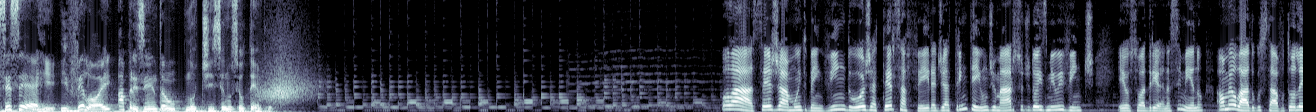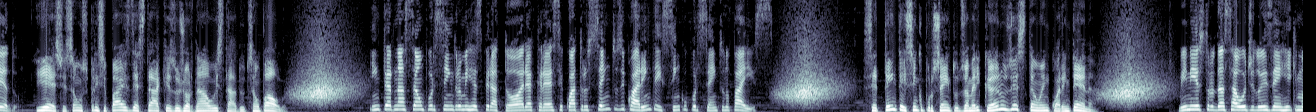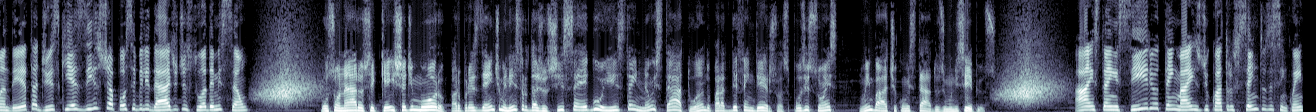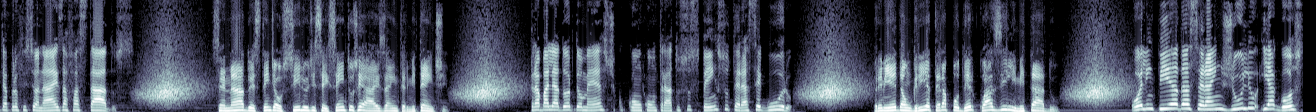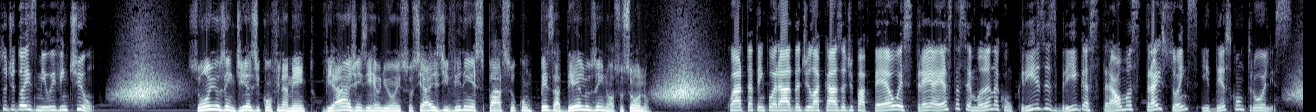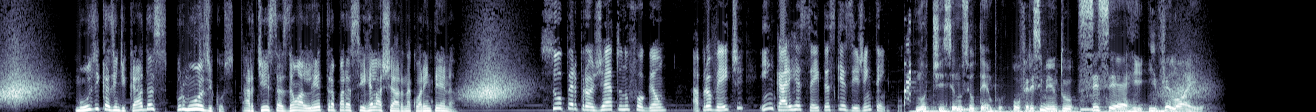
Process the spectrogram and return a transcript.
CCR e Veloy apresentam Notícia no seu tempo. Olá, seja muito bem-vindo. Hoje é terça-feira, dia 31 de março de 2020. Eu sou Adriana Simino, ao meu lado Gustavo Toledo. E estes são os principais destaques do jornal Estado de São Paulo. Internação por síndrome respiratória cresce 445% no país. 75% dos americanos estão em quarentena. Ministro da Saúde Luiz Henrique Mandetta diz que existe a possibilidade de sua demissão. Bolsonaro se queixa de Moro. Para o presidente, o ministro da Justiça é egoísta e não está atuando para defender suas posições no embate com estados e municípios. Einstein e Sírio têm mais de 450 profissionais afastados. Senado estende auxílio de 600 reais a intermitente. Trabalhador doméstico com contrato suspenso terá seguro. Premier da Hungria terá poder quase ilimitado. Olimpíada será em julho e agosto de 2021. Sonhos em dias de confinamento, viagens e reuniões sociais dividem espaço com pesadelos em nosso sono. Quarta temporada de La Casa de Papel estreia esta semana com crises, brigas, traumas, traições e descontroles. Músicas indicadas por músicos. Artistas dão a letra para se relaxar na quarentena. Super projeto no fogão. Aproveite e encare receitas que exigem tempo. Notícia no seu tempo. Oferecimento CCR e Veloy.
